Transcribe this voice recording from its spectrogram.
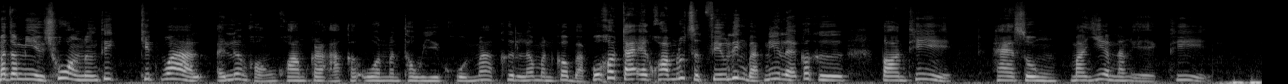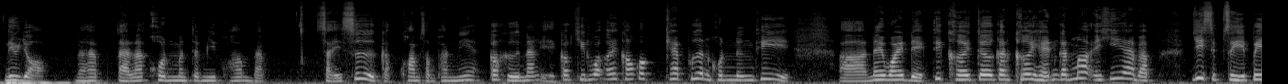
มันจะมีอยู่ช่วงหนึ่งที่ คิดว่าไอ้เรื่องของความกระอักกระอ่วนมันทวีคูณมากขึ้น แล้วมันก็แบบกูเข้าใจไอ้ความรู้สึกฟีลลิ่งแบบนี้เลยก็คือ ตอนที่แฮซุงมาเยี่ยมนางเอกที่นิวยอร์กนะครับ แต่ละคนมันจะมีความแบบ ใส่ซื่อกับความสัมพันธ์เนี้ยก็คือนางเอกก็คิดว่าเอ้ยเขาก็แค่เพื่อนคนหนึ่งที่ในวัยเด็กที่เคยเจอกันเคยเห็นกันเมื่อไอ้เฮียแบบ 24 ปี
